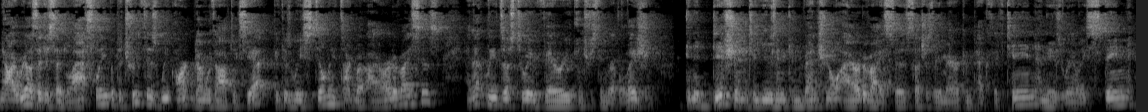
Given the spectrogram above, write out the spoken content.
Now, I realize I just said lastly, but the truth is we aren't done with optics yet because we still need to talk about IR devices, and that leads us to a very interesting revelation. In addition to using conventional IR devices such as the American PEQ-15 and the Israeli Sting,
